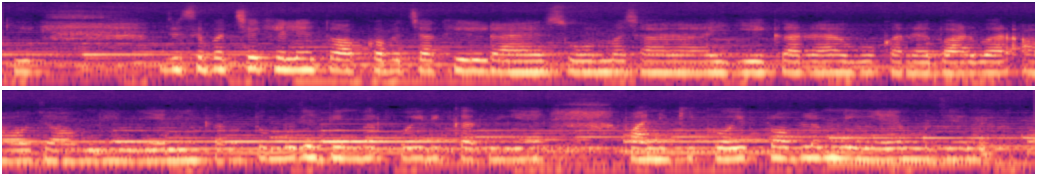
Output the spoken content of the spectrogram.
कि जैसे बच्चे खेलें तो आपका बच्चा खेल रहा है, शोर मचा रहा है, ये कर रहा है, वो कर रहा है बार बार आओ जाओ, नहीं, ये नहीं करो। तो मुझे दिन भर कोई दिक्कत नहीं है, पानी की कोई प्रॉब्लम नहीं है, मुझे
